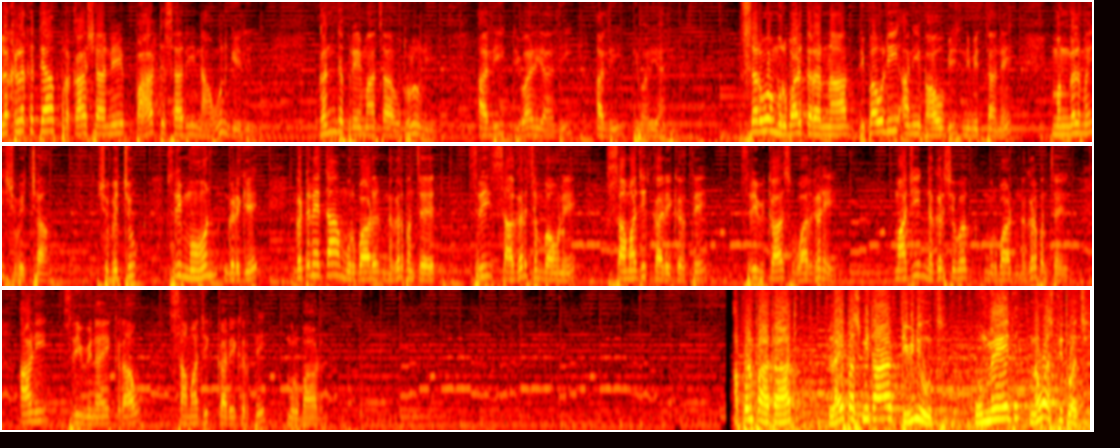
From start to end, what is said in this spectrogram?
लखलखत्या प्रकाशाने पहाट सारी न्हावून गेली. गंध प्रेमाचा उधळूनी आली दिवाळी आली आली दिवाळी आली. सर्व मुरबाडकरांना दीपावली आणि भाऊबीज निमित्ताने मंगलमय शुभेच्छा. शुभेच्छुक श्री मोहन गडगे गटनेता मुरबाड नगरपंचायत श्री सागर चंबावणे सामाजिक कार्यकर्ते श्री विकास वारघडे. माजी नगरसेवक मुरबाड नगरपंचायत आणि श्री विनायक राव सामाजिक कार्यकर्ते मुरबाड. आपण पाहतात life Asmita T V news. उमेद नव अस्तित्वाची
